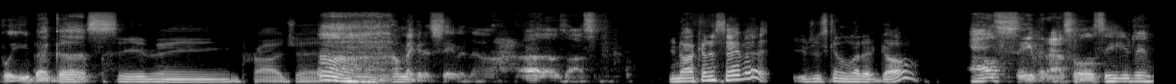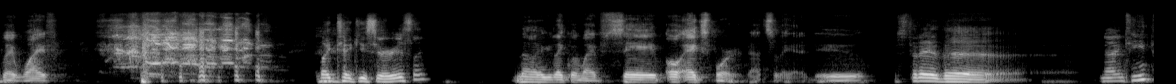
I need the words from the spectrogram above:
pull you back up. Saving project. Ah, I'm not gonna save it now. Oh, that was awesome. You're not gonna save it. You're just gonna let it go. I'll save it, asshole. See, you're like my wife. Like take you seriously. no, you're like my wife. Save. Oh, export. That's what I gotta do. It's today the 19th.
